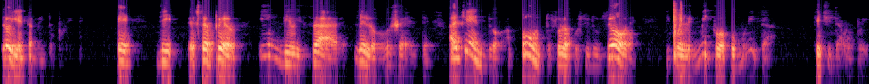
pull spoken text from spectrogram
l'orientamento politico e di saper indirizzare le loro scelte agendo appunto sulla costituzione di quelle microcomunità che citavo prima.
